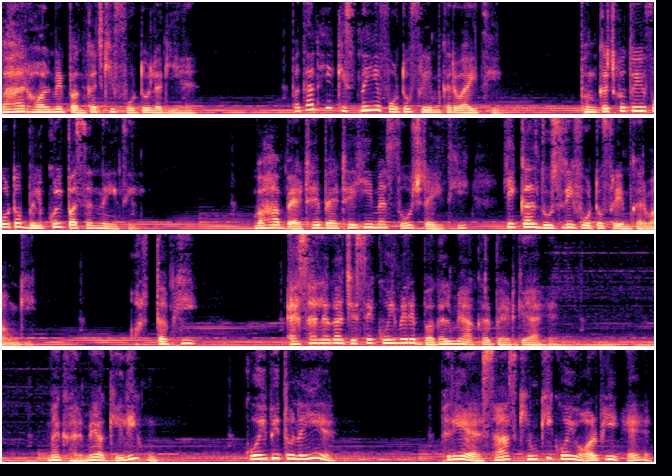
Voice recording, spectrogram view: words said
बाहर हॉल में पंकज की फ़ोटो लगी है। पता नहीं किसने ये फ़ोटो फ्रेम करवाई थी। पंकज को तो ये फ़ोटो बिल्कुल पसंद नहीं थी। वहाँ बैठे बैठे ही मैं सोच रही थी कि कल दूसरी फ़ोटो फ्रेम करवाऊँगी। और तभी ऐसा लगा जैसे कोई मेरे बगल में आकर बैठ गया है। मैं घर में अकेली हूँ। कोई भी तो नहीं है। फिर ये एहसास क्यों कि कोई और भी है?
